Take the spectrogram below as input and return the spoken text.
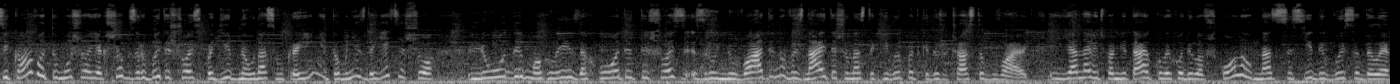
цікаво, тому що якщо б зробити щось подібне у нас в Україні, то мені здається, що люди могли заходити, щось зруйнувати. Ну, ви знаєте, що у нас такі випадки дуже часто бувають. Я навіть пам'ятаю, коли ходила в школу, в нас сусіди висадили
